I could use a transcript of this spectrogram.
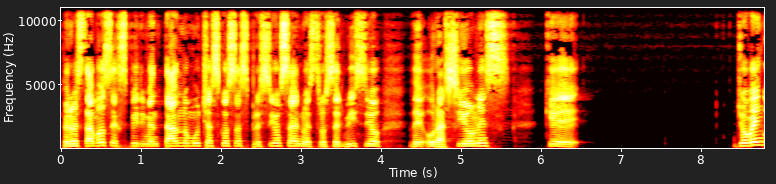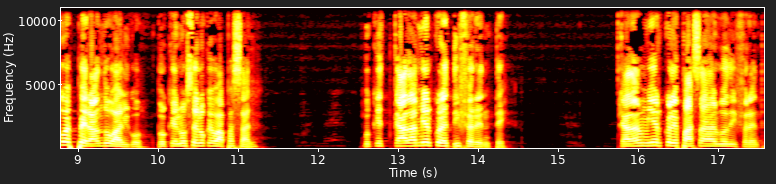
Pero estamos experimentando muchas cosas preciosas en nuestro servicio de oraciones que yo vengo esperando algo porque no sé lo que va a pasar porque cada miércoles es diferente. Cada miércoles pasa algo diferente,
